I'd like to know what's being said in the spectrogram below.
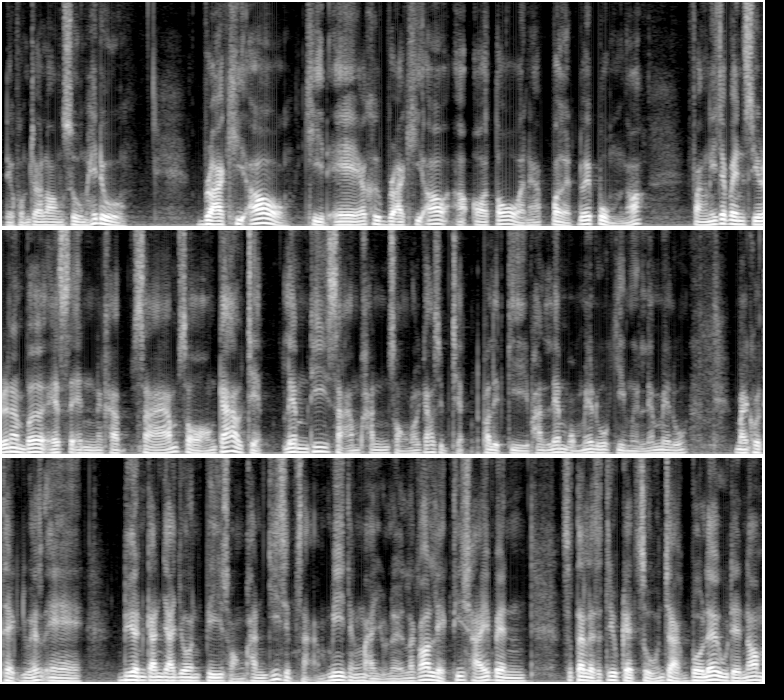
เดี๋ยวผมจะลองซูมให้ดู brachial ขีด A ก็คือ brachial auto นะครับเปิดด้วยปุ่มเนาะฝั่งนี้จะเป็น serial number SN นะครับ 3297 เล่มที่ 3,297 ผลิตกี่พันเล่มผมไม่รู้กี่หมื่นเล่มไม่รู้ Microtech USA เดือนกันยายนปี 2023 มีดยังใหม่อยู่เลย แล้วก็เหล็กที่ใช้เป็น Stainless Steel เกรดศูนย์จาก b o l e u d e n u m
